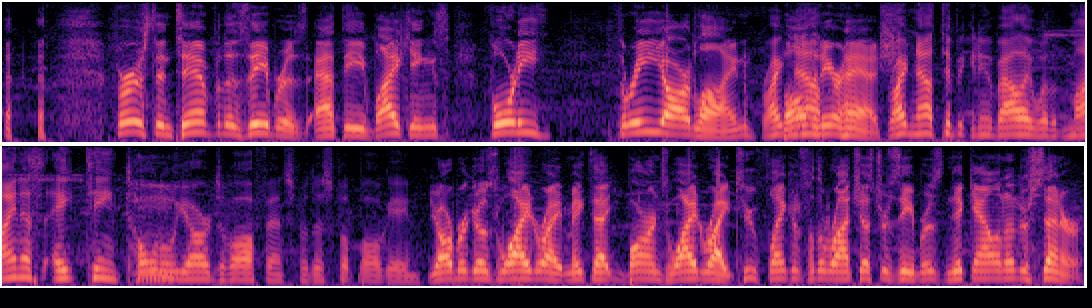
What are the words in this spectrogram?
First and 10 for the Zebras at the Vikings 43 yard line. Right Ball in now, the near hash. Right now, Tippecanoe Valley with a minus 18 total Mm. yards of offense for this football game. Yarber goes wide right. Make that Barnes wide right. Two flankers for the Rochester Zebras. Nick Allen under center.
